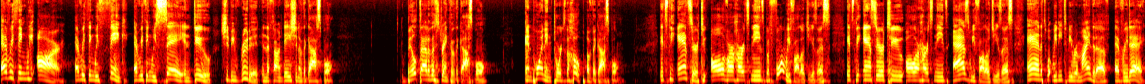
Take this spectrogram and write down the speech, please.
Everything we are, everything we think, everything we say and do should be rooted in the foundation of the gospel, built out of the strength of the gospel, and pointing towards the hope of the gospel. It's the answer to all of our heart's needs before we follow Jesus. It's the answer to all our heart's needs as we follow Jesus. And it's what we need to be reminded of every day.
